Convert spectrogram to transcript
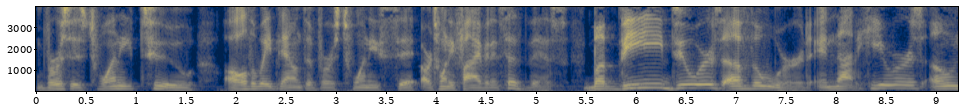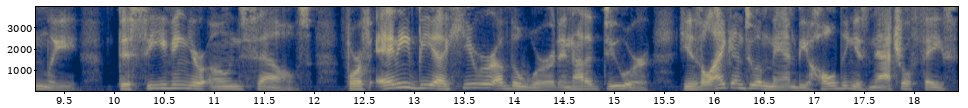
verses 22 all the way down to verse 26 or 25 and it says this, "But be doers of the word and not hearers only, deceiving your own selves." For if any be a hearer of the word and not a doer, he is like unto a man beholding his natural face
